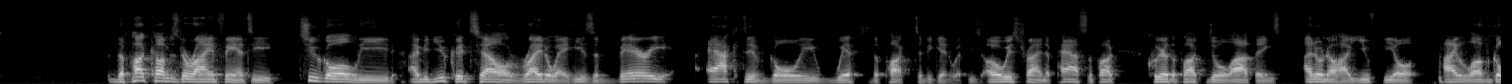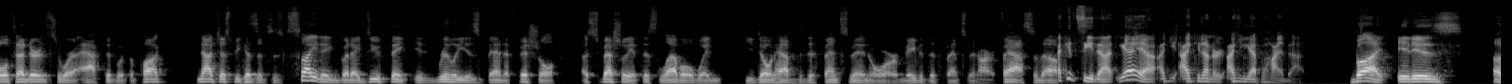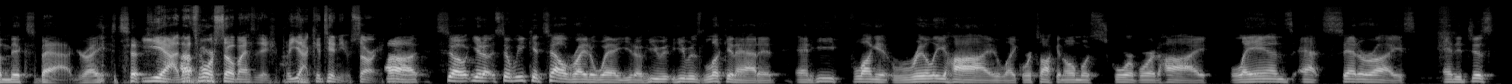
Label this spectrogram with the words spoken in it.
the puck comes to Ryan Fanti, two goal lead. I mean, you could tell right away he is a very active goalie with the puck to begin with. He's always trying to pass the puck, clear the puck, do a lot of things. I don't know how you feel. I love goaltenders who are active with the puck, not just because it's exciting, but I do think it really is beneficial, especially at this level when you don't have the defensemen or maybe the defensemen aren't fast enough. I can see that. Yeah, yeah. I can, I can under I can get behind that. But it is a mixed bag, right? yeah, that's um, more so my hesitation. But yeah, continue. Sorry. Uh, so you know, so we could tell right away. You know, he he was looking at it and he flung it really high, like we're talking almost scoreboard high. Lands at center ice, and it just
